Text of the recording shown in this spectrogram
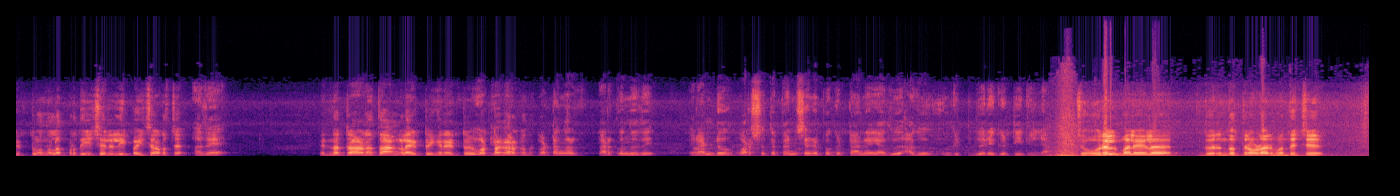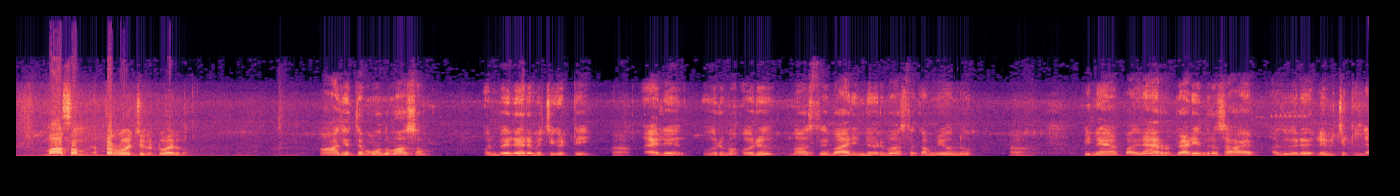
കിട്ടുമെന്നുള്ള പ്രതീക്ഷയിലല്ലേ ഈ പൈസ അടച്ച? അതെ. എന്നിട്ടാണ് താങ്കളെ ഇട്ട് ഇങ്ങനെ ഇട്ട് വട്ടം കറക്കുന്നത്? വട്ടം കറ- കറക്കുന്നത്. രണ്ട് വർഷത്തെ പെൻഷൻ ഇപ്പോൾ കിട്ടാനായി. അത് അത് ഇതുവരെ കിട്ടിയിട്ടില്ല. ചൂരൽമലയിലെ ദുരന്തത്തിനോടനുബന്ധിച്ച് മാസം എത്ര രൂപ വെച്ച് കിട്ടുമായിരുന്നു? ആദ്യത്തെ മൂന്ന് മാസം ഒൻപതിനായിരം വെച്ച് കിട്ടി. അതിൽ ഒരു ഒരു മാസത്തെ ഭാര്യന്റെ ഒരു മാസത്തെ കമ്മി വന്നു. പിന്നെ പതിനായിരം റുപ്യ അടിയന്തര സഹായം അതുവരെ ലഭിച്ചിട്ടില്ല.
